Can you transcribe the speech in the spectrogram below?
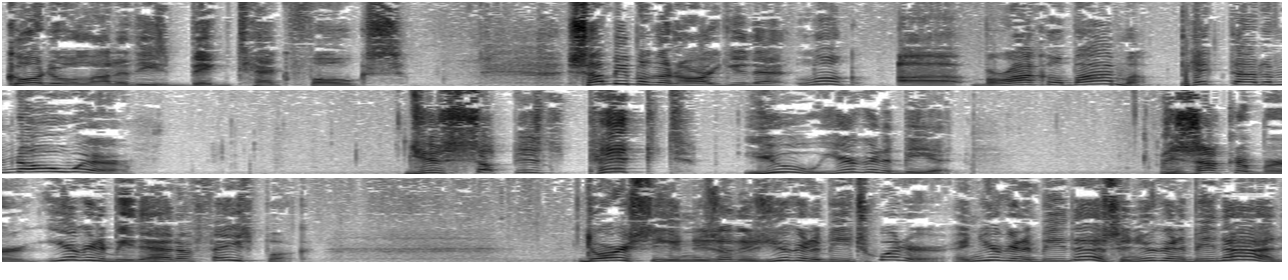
Go to a lot of these big tech folks. Some people can argue that, look, uh, Barack Obama picked out of nowhere. Just, just picked. You, you're going to be it. Zuckerberg, you're going to be the head of Facebook. Dorsey and these others, you're going to be Twitter, and you're going to be this, and you're going to be that,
